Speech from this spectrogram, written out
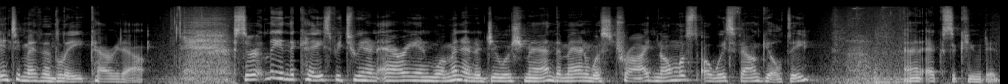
intermittently carried out. Certainly in the case between an Aryan woman and a Jewish man, the man was tried and almost always found guilty. and executed.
